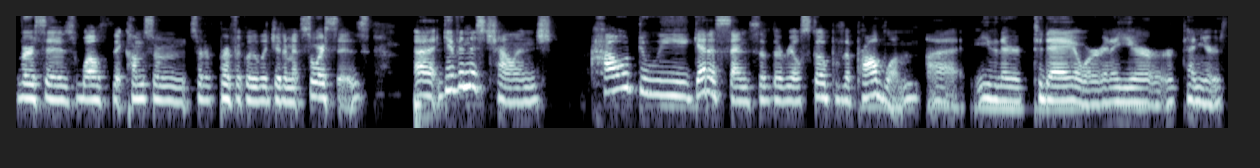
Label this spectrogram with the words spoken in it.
versus wealth that comes from sort of perfectly legitimate sources. Uh, given this challenge, how do we get a sense of the real scope of the problem, uh, either today or in a year or 10 years?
